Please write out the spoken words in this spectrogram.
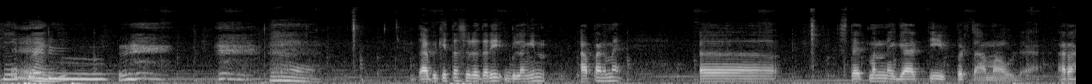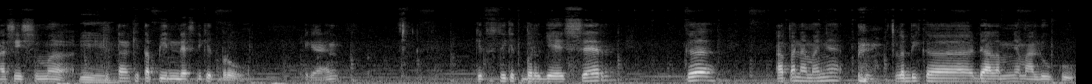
gitu anjing. Tapi kita sudah tadi bilangin apa namanya? eh statement negatif pertama udah rasisme. Iya. Kita kita pindah sedikit, Bro. Ya kan? Kita sedikit bergeser ke apa namanya? lebih ke dalamnya Maluku.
